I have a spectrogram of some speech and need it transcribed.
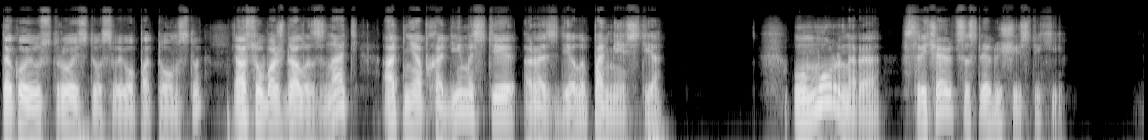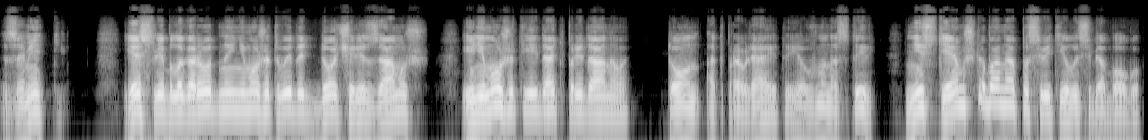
Такое устройство своего потомства освобождало знать от необходимости раздела поместья. У Мурнера встречаются следующие стихи. Заметьте, если благородный не может выдать дочери замуж, и не может ей дать приданого, то он отправляет ее в монастырь не с тем, чтобы она посвятила себя Богу,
